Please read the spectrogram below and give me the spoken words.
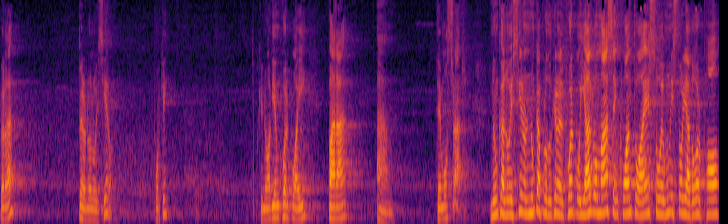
¿verdad? Pero no lo hicieron. ¿Por qué? Porque no había un cuerpo ahí para demostrar. Nunca lo hicieron, nunca produjeron el cuerpo. Y algo más en cuanto a eso, un historiador, Paul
